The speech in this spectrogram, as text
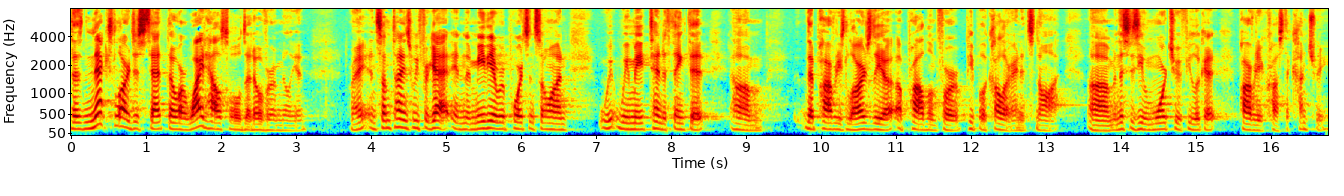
The next largest set, though, are white households at over a million, right? And sometimes we forget in the media reports and so on, we, we may tend to think that, um, that poverty is largely a, a, problem for people of color, and it's not. Um, and this is even more true if you look at poverty across the country.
